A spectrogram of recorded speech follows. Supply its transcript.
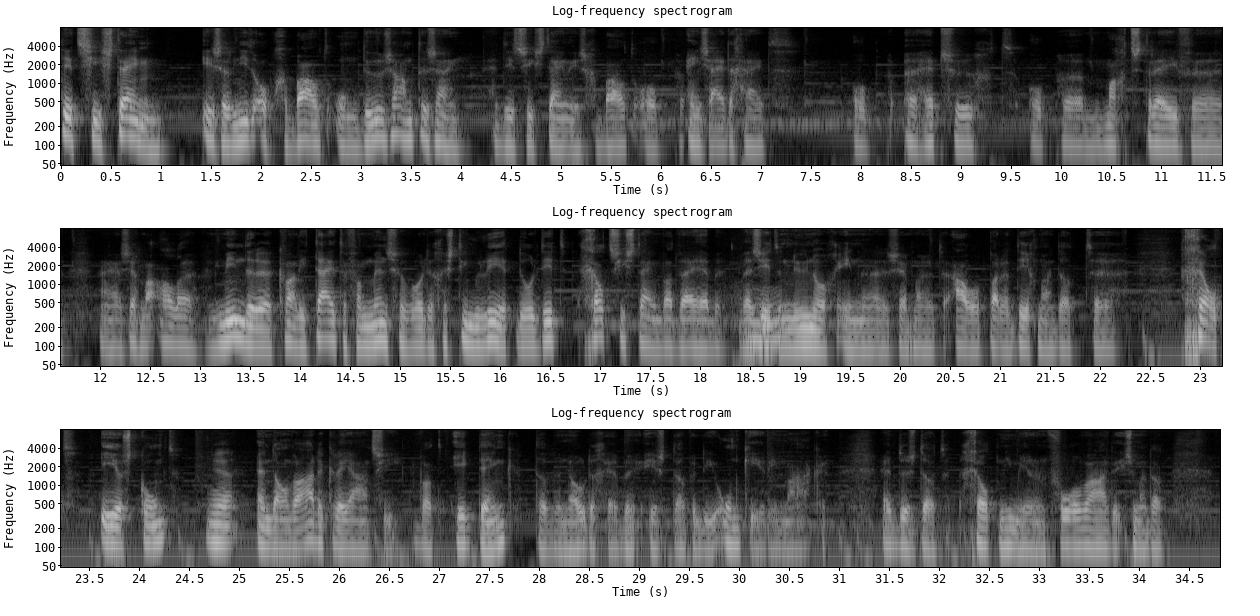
Dit systeem is er niet op gebouwd om duurzaam te zijn. Dit systeem is gebouwd op eenzijdigheid, op uh, hebzucht, op uh, machtsstreven. Nou ja, zeg maar alle mindere kwaliteiten van mensen worden gestimuleerd door dit geldsysteem wat wij hebben. Wij Mhm. zitten nu nog in uh, zeg maar het oude paradigma dat geld eerst komt Ja. en dan waardecreatie. Wat ik denk dat we nodig hebben is dat we die omkering maken. He, dus dat geld niet meer een voorwaarde is, maar dat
